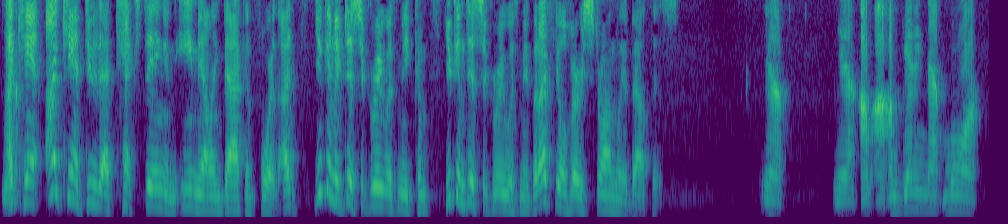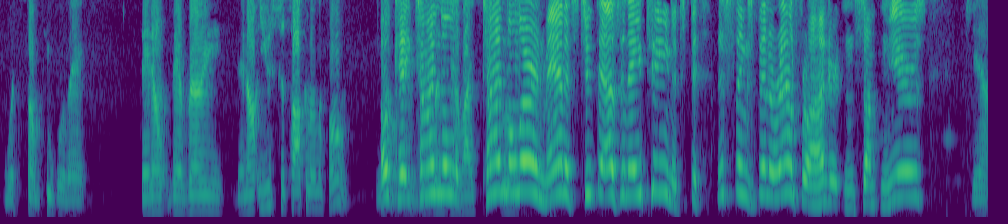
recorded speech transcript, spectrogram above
Yeah. I can't. I can't do that texting and emailing back and forth. I, you can disagree with me. You can disagree with me, but I feel very strongly about this. Yeah, yeah. I'm, I'm getting that more with some people. They they don't. They're very. They're not used to talking on the phone. You okay, know, time to time to learn, man. It's 2018. It's been, this thing's been around for a hundred and something years. Yeah.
